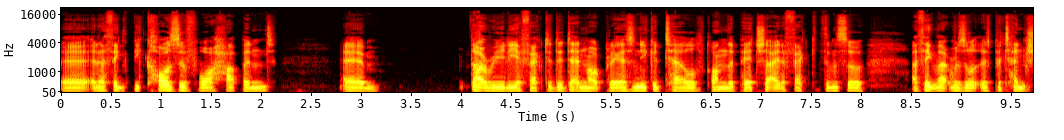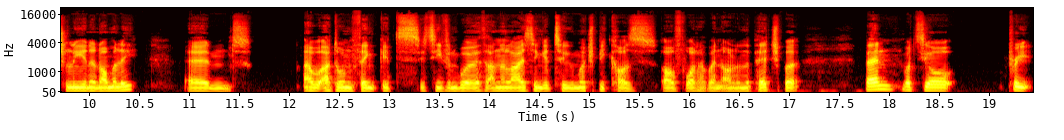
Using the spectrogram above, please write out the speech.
Uh, and I think because of what happened, um, that really affected the Denmark players, and you could tell on the pitch that it affected them. So I think that result is potentially an anomaly. And I, I don't think it's it's even worth analysing it too much because of what went on in the pitch. But Ben, what's your pre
